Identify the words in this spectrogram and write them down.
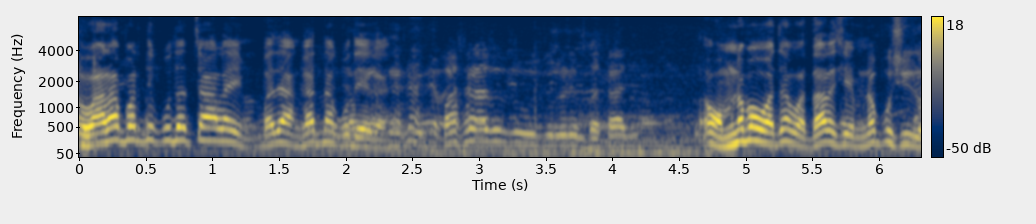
વારા પરથી કૂદત ચાલે બધા અંગાત ના કૂદે પસરા અમને બહુ વધારે વધારે છે એમને પૂછી જીવ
